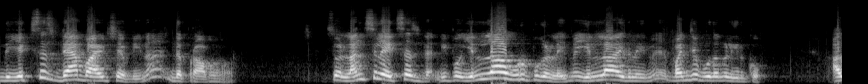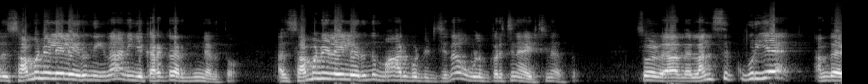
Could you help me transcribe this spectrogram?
இந்த எக்ஸஸ் டேம்ப் ஆயிடுச்சு அப்படின்னா இந்த ப்ராப்ளம் வரும். ஸோ லங்ஸில் எக்ஸஸ் டேம் இப்போ எல்லா உறுப்புகள்லையுமே எல்லா இதுலையுமே பஞ்சபூதங்கள் இருக்கும். அது சமநிலையில இருந்தீங்கன்னா நீங்க கரெக்டாக இருக்கீங்கன்னு அர்த்தம். அது சமநிலையில இருந்து மாறுபட்டுடுச்சுன்னா உங்களுக்கு பிரச்சனை ஆயிடுச்சுன்னு அர்த்தம். ஸோ அந்த லங்ஸுக்குரிய அந்த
